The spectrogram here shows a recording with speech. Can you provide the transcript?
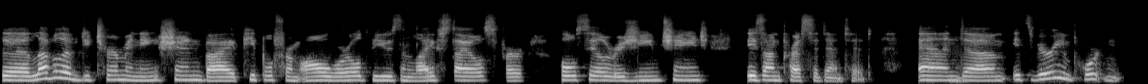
the level of determination by people from all worldviews and lifestyles for wholesale regime change is unprecedented. And mm. um, it's very important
